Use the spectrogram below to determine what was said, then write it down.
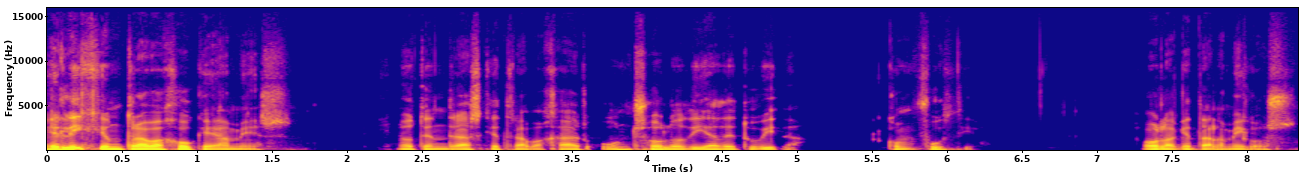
Elige un trabajo que ames y no tendrás que trabajar un solo día de tu vida. Confucio. Hola, ¿qué tal amigos?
